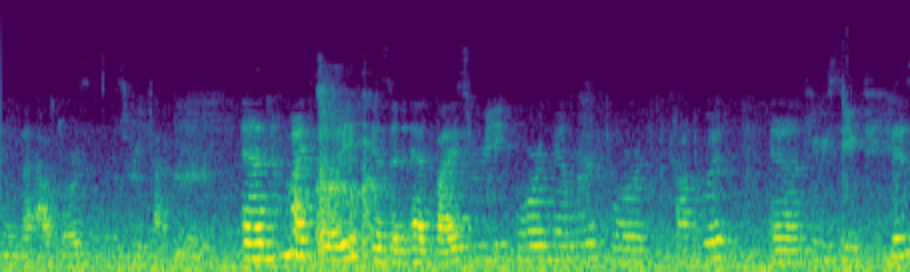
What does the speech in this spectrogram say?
in the outdoors in his free time. And Mike Lilly is an advisory board member for Cottonwood, and he received his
